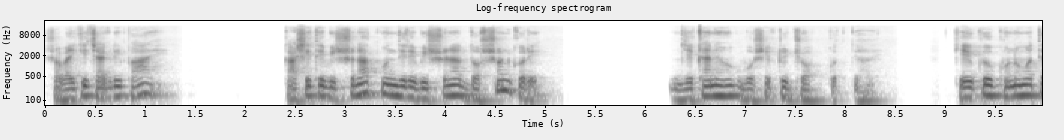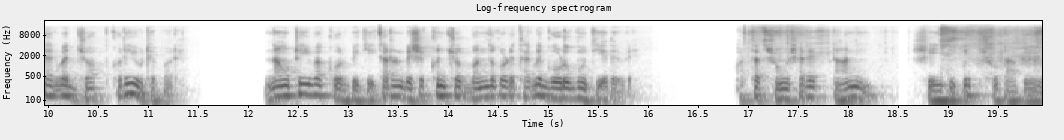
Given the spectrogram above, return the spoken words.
সবাই কি চাকরি পায়? কাশিতে বিশ্বনাথ মন্দিরে বিশ্বনাথ দর্শন করে যেখানে হোক বসে একটু জপ করতে হয়। কেউ কেউ কোনো মতে একবার জপ করেই উঠে পড়ে। না উঠেই বা করবে কি? কারণ বেশিক্ষণ চোখ বন্ধ করে থাকলে গরু গুঁতিয়ে দেবে। অর্থাৎ সংসারের টানই সেই দিকে ছোটাবে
